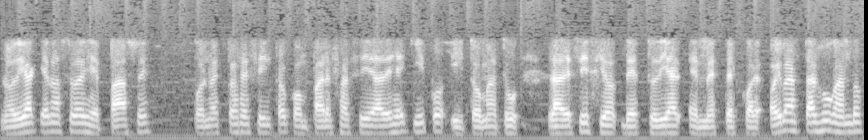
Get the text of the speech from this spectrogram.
No diga que no se lo dije, pase por nuestro recinto, compare facilidades, equipos y toma tú la decisión de estudiar en Mestre. Hoy van a estar jugando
